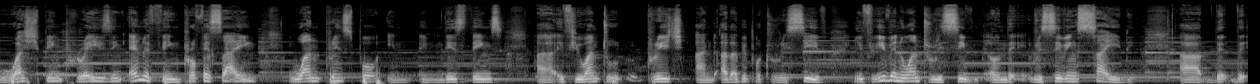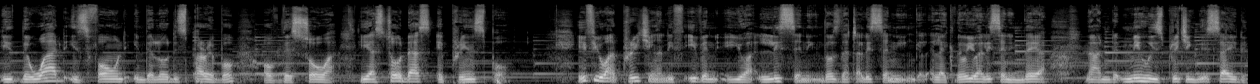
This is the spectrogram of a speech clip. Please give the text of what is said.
worshiping praising anything prophesying one principle in in these things uh, if you want to preach and other people to receive if you even want to receive on the receiving side uh, the, the, the word is found in the lord's parable of the sower. He has told us a principle. If you are preaching and if even you are listening those that are listening like the way you are listening there and me who is preaching this side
